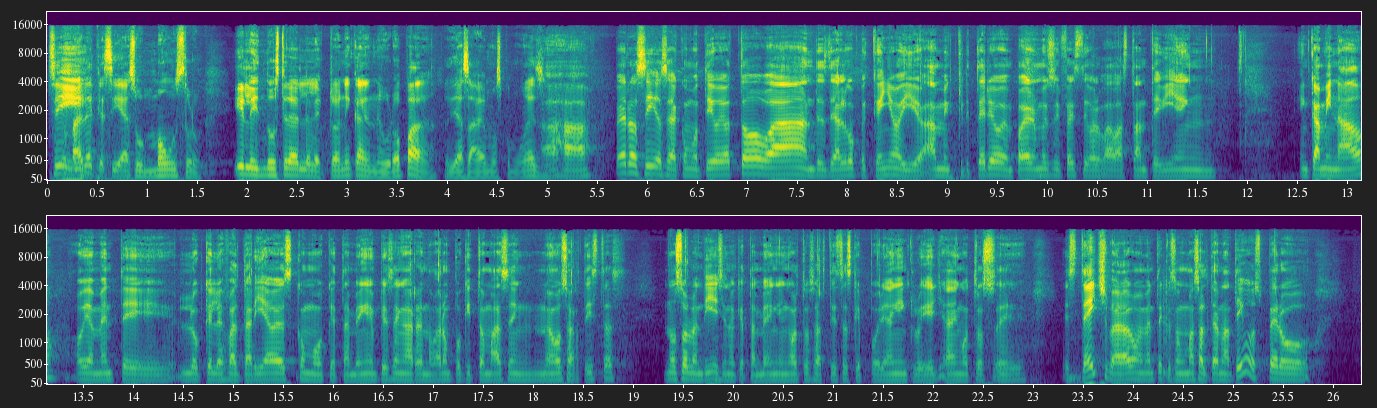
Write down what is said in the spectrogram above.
Sí. Parece que sí es un monstruo. Y la industria de la electrónica en Europa, pues ya sabemos cómo es. Ajá. Pero sí, o sea, como te digo, yo todo va desde algo pequeño y a mi criterio Empire Music Festival va bastante bien encaminado. Obviamente lo que le faltaría es como que también empiecen a renovar un poquito más en nuevos artistas. No solo en DJ, sino que también en otros artistas que podrían incluir ya en otros eh, stage, ¿verdad? Obviamente que son más alternativos, pero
